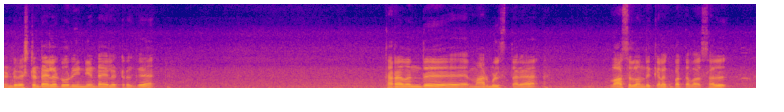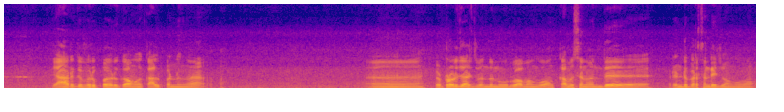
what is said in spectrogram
ரெண்டு வெஸ்டர்ன் டாய்லெட் ஒரு இந்தியன் டாய்லெட் இருக்குது தரை வந்து மார்பிள்ஸ் தரை. வாசல் வந்து கிழக்கு பத்த வாசல். யாருக்கு விருப்பம் இருக்கோ அவங்க கால் பண்ணுங்கள் பெட்ரோல் சார்ஜ் வந்து நூறுரூவா வாங்குவோம். கமிஷன் வந்து ரெண்டு பர்சன்டேஜ் வாங்குவோம்.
